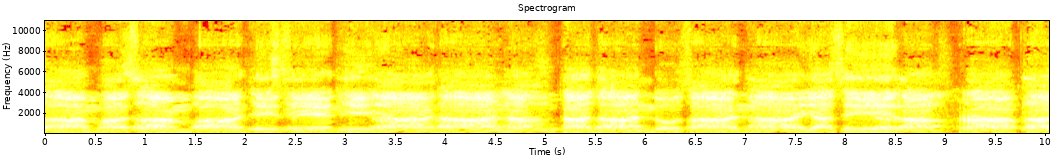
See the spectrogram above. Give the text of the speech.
สัมภสัมปันติสิทธิยาทานังทัทันตุสันทายสีลังรักขั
